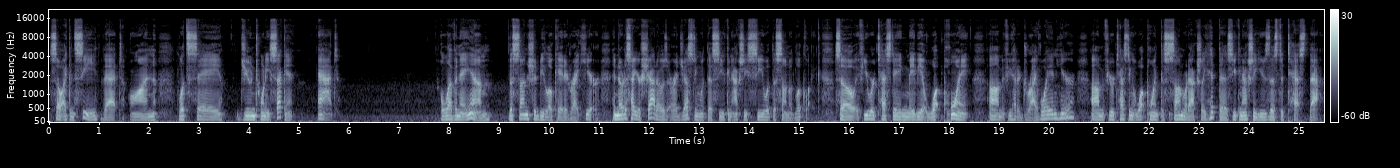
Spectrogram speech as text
So I can see that on, let's say, June 22nd at 11 a.m., the sun should be located right here. And notice how your shadows are adjusting with this so you can actually see what the sun would look like. So if you were testing maybe at what point, um, if you had a driveway in here, um, if you were testing at what point the sun would actually hit this, you can actually use this to test that.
